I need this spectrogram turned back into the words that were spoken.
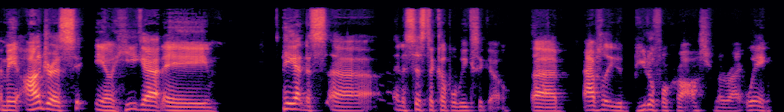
I mean Andres, you know, he got a he got an, uh, an assist a couple weeks ago. Uh, absolutely beautiful cross from the right wing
